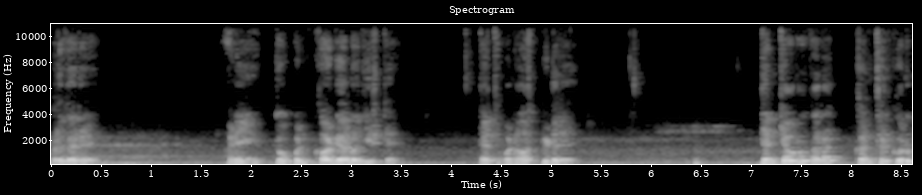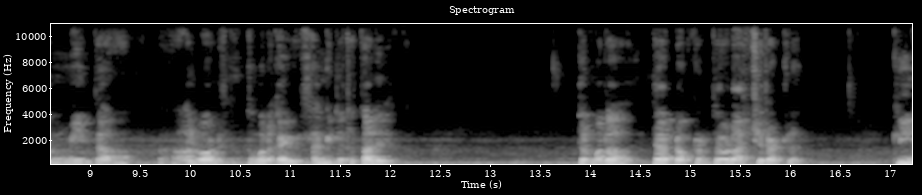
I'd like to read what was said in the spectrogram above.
ब्रदर आहे आणि तो पण कार्डिओलॉजिस्ट आहे. त्याचं पण हॉस्पिटल आहे. त्यांच्यावर जरा कन्सल्ट करून मी जा तुम्हाला काही सांगितलं तर चालेल. तर मला त्या डॉक्टरांचं एवढं आश्चर्य वाटलं की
